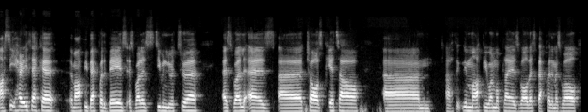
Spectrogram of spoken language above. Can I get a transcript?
I see Harry Thacker might be back for the Bears, as well as Steven Luatua, as well as uh, Charles Piutau. Um, I think there might be one more player as well that's back for them as well.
